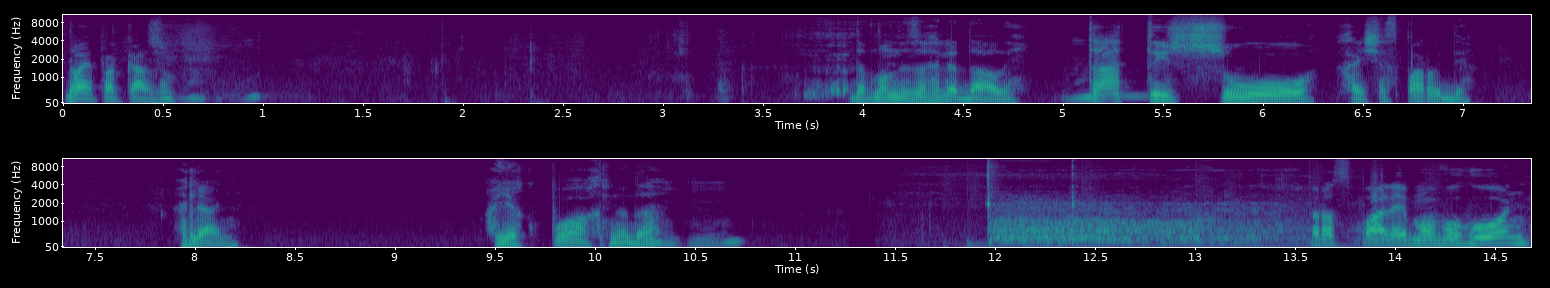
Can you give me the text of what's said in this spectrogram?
Давай покажемо. Давно не заглядали. Та ти що? Хай ще пару йде. Глянь. А як пахне, да? Угу. Розпалюємо вогонь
